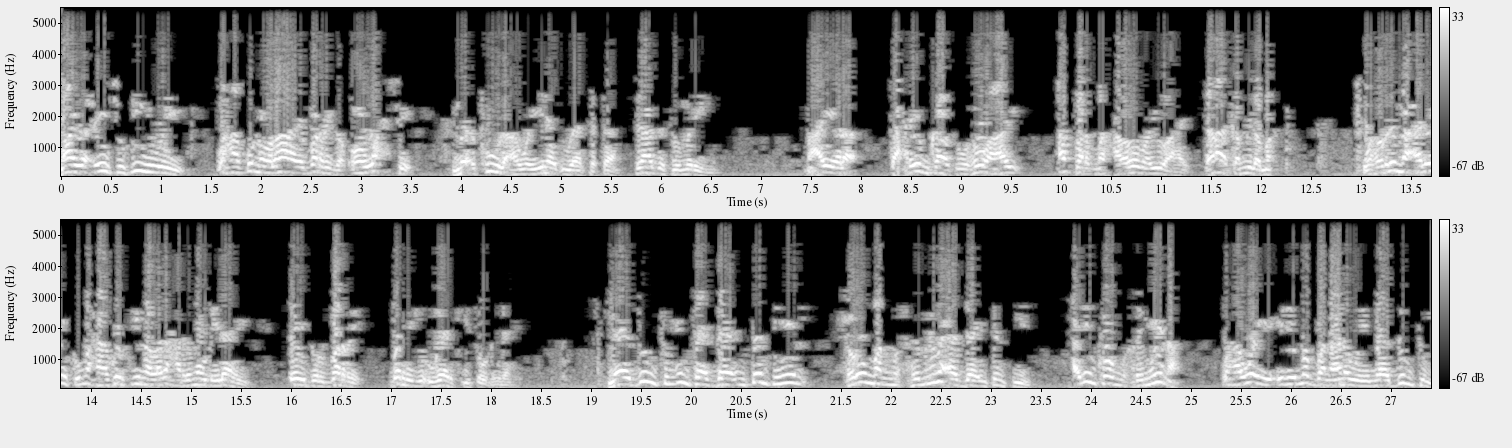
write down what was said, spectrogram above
maa yaciishu fiihi weye waxaa ku noolaanaya bariga oo waxshi ma'kuula ah weye inaad ugaarsataan sida hadda soo marayni. Maxaa yeele taxriimkaas wuxuu ahay afar marxaladood ayuu ahay tanaa kamida marka. Wa xurima calaykum waxaa korkiina laga xarimow dha ilaahay saydulbari bariga ugaarkiisaw dha ilaahay. Maa dumtum intaad daa'imsan tihiin xuruman muxrimnimo aad daa'imsan tihiin. Adinkoo muxrimiin ah waxa weeye idinma banaano weye maa dumtum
